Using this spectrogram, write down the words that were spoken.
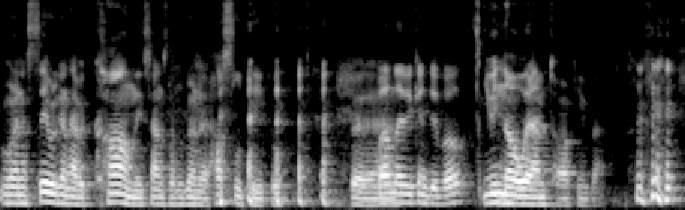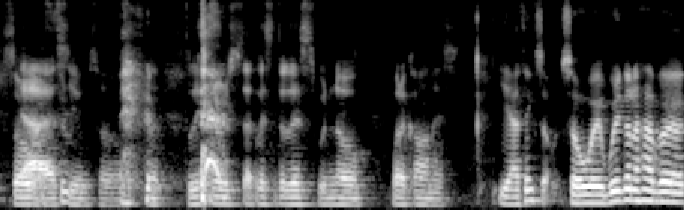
when I say we're gonna have a con it sounds like we're gonna hustle people but uh, well, maybe we can do both. you know what I'm talking about so yeah, I assume so. the listeners that listen to this would know what a con is. Yeah, I think so. So uh, we're gonna have a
